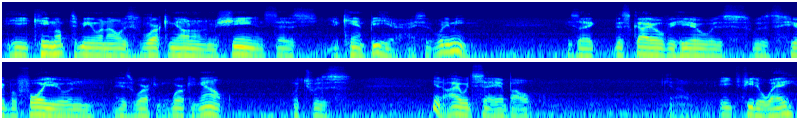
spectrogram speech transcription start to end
he came up to me when I was working out on the machine and says, "You can't be here." I said, "What do you mean?" He's like, "This guy over here was was here before you and is working working out," which was, you know, I would say about, you know, eight feet away.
